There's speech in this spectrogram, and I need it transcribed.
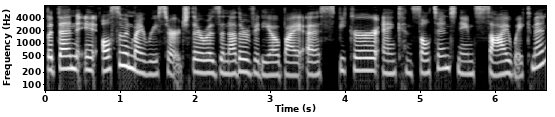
But then it, also in my research, there was another video by a speaker and consultant named Cy Wakeman,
